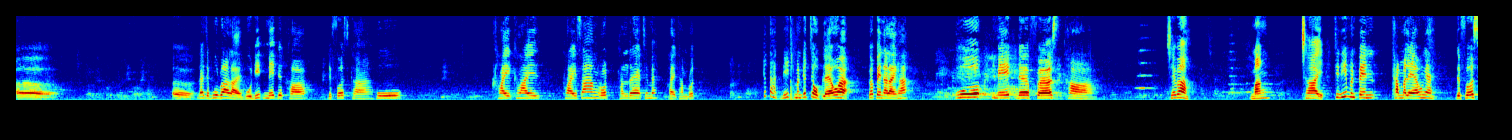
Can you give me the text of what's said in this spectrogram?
เออ ออ น่าจะพูดว่าอะไร Who did make the car the first car Who ใครใครใครสร้างรถคันแรกใช่ไหมใครทำรถ ก็ตัดดิสมันก็จบแล้วอะก็เป็นอะไรคะ Who make the first car ใช่ป่ะ มั้งใช่ ทีนี้มันเป็นทำมาแล้วไง the first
